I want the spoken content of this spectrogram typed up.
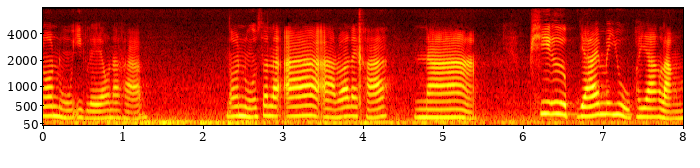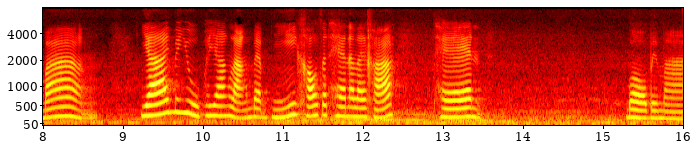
นอนหนูอีกแล้วนะคะนอนหนูสระอาอ่านว่าอะไรคะ นาพี่อึบย้ายมาอยู่พยางหลังบ้าง ย้ายมาอยู่พยางหลังแบบนี้เขาจะแทนอะไรคะ แทน บอใบไม้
